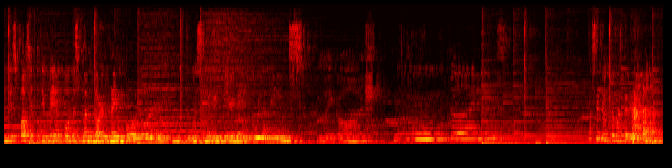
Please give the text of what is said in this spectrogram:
Really is positive. Ayan po, mas nag-dark na yung color. Mas naging clear na yung two lines. Oh my gosh. Mm, guys. Positive naman talaga.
